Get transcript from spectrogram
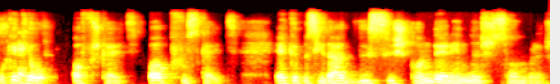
O que é que é o obfuscate? Obfuscate é a capacidade de se esconderem nas sombras.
